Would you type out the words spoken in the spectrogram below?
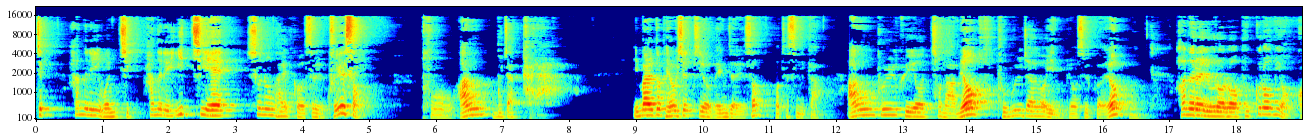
즉, 하늘의 원칙, 하늘의 이치에 순응할 것을 구해서 부앙무작하라. 이 말도 배우셨지요, 맹자에서. 어떻습니까? 앙불귀어 천하며 부불자거인 배웠을 거예요. 하늘을 우러러 부끄러움이 없고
